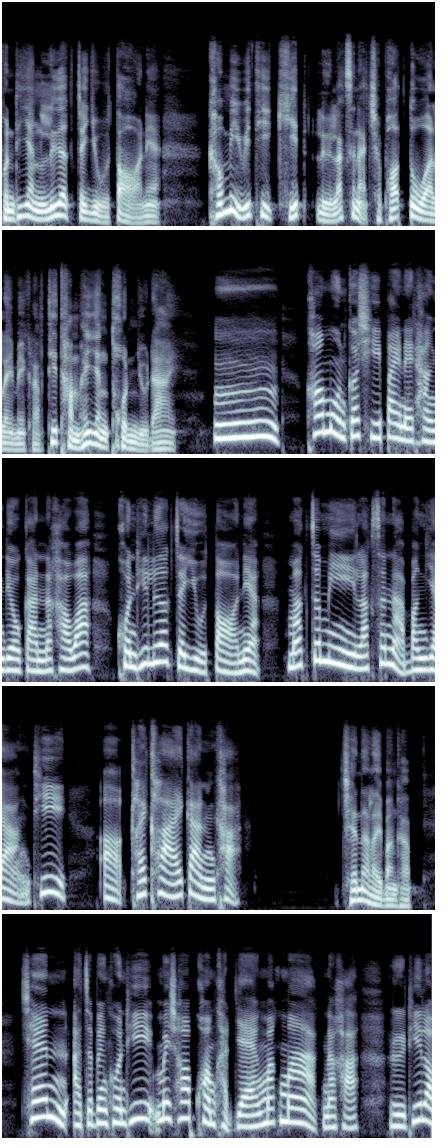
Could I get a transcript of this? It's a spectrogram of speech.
คนที่ยังเลือกจะอยู่ต่อเนี่ยเขามีวิธีคิดหรือลักษณะเฉพาะตัวอะไรไหมครับ ที่ทำให้ยังทนอยู่ได้ อืม ข้อมูลก็ชี้ไปในทางเดียวกันนะคะว่า คนที่เลือกจะอยู่ต่อเนี่ย มักจะมีลักษณะบางอย่างที่เอ่อคล้ายๆกันค่ะ เช่นอะไรบ้างครับ เช่น อาจจะเป็นคนที่ไม่ชอบความขัดแย้งมากๆนะคะ หรือที่เรา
